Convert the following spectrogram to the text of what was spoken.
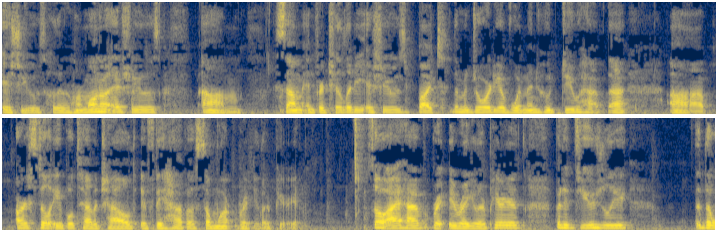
issues, other hormonal issues, um, some infertility issues, but the majority of women who do have that uh, are still able to have a child if they have a somewhat regular period. So I have irregular periods, but it's usually the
